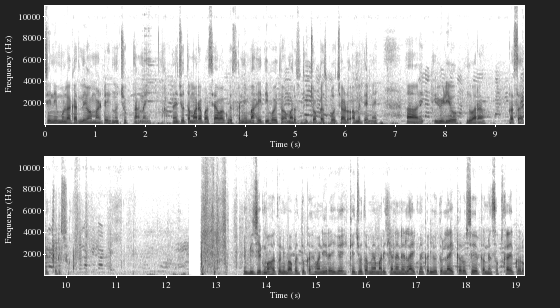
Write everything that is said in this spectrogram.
જેની મુલાકાત લેવા માટે ન ચૂકતા નહીં. અને જો તમારા પાસે આવા કોઈ સ્થળની માહિતી હોય તો અમારા સુધી ચોક્કસ પહોંચાડો. અમે તેને વીડિયો દ્વારા પ્રસારિત કરીશું. અને બીજી એક મહત્ત્વની બાબત તો કહેવાની રહી ગઈ કે જો તમે અમારી ચેનલને લાઇક ન કરી હોય તો લાઇક કરો, શેર કરો અને સબસ્ક્રાઈબ કરો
